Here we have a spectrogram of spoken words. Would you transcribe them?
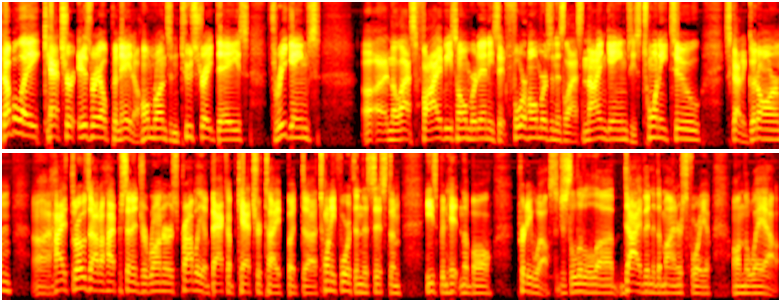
Double A catcher Israel Pineda, home runs in two straight days, three games uh, in the last five he's homered in. He's hit four homers in his last nine games. He's 22. He's got a good arm. Uh, high throws out a high percentage of runners. Probably a backup catcher type, but uh, 24th in the system. He's been hitting the ball pretty well. So just a little uh, dive into the minors for you on the way out.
